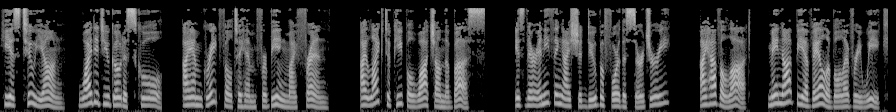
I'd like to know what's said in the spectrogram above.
He is too young. Why did you go to school? I am grateful to him for being my friend. I like to people watch on the bus. Is there anything I should do before the surgery? I have a lot. May not be available every week.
